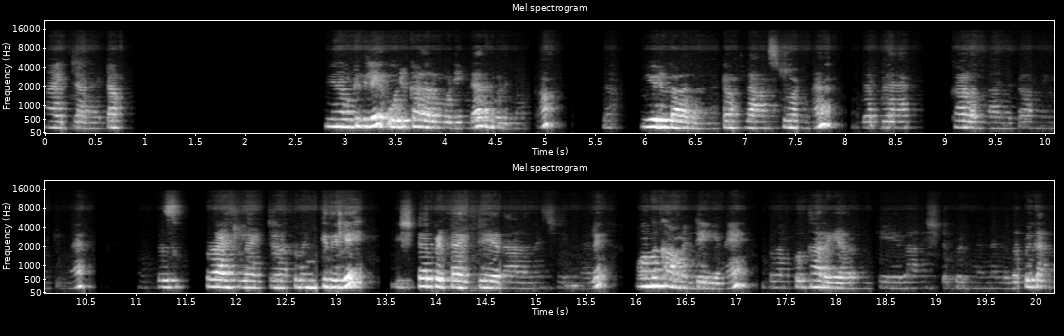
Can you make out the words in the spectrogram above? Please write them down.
ആയിട്ടാണ് കേട്ടോ. ഇനി നമുക്കിതിൽ ഒരു കളറും കൂടി ഉണ്ട്. അതും കൂടി നോക്കാം. ഈ ഒരു കളറാണ് കേട്ടോ. ലാസ്റ്റ് വണ്ണ് നല്ല ബ്ലാക്ക് കളറിലാണ് കേട്ടോ വന്നിരിക്കുന്നത് സൂപ്പർ ആയിട്ടുള്ള ഐറ്റം അപ്പോൾ നിങ്ങൾക്കിതിൽ ഇഷ്ടപ്പെട്ട ഐറ്റം ഏതാണെന്ന് വെച്ച് കഴിഞ്ഞാൽ ഒന്ന് കമന്റ് ചെയ്യണേ. അപ്പോൾ നമുക്കൊന്ന് അറിയാമല്ലോ നിങ്ങൾക്ക് ഏതാണ് ഇഷ്ടപ്പെടുന്നത് എന്നുള്ളത് അപ്പോൾ ഇതാണ്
